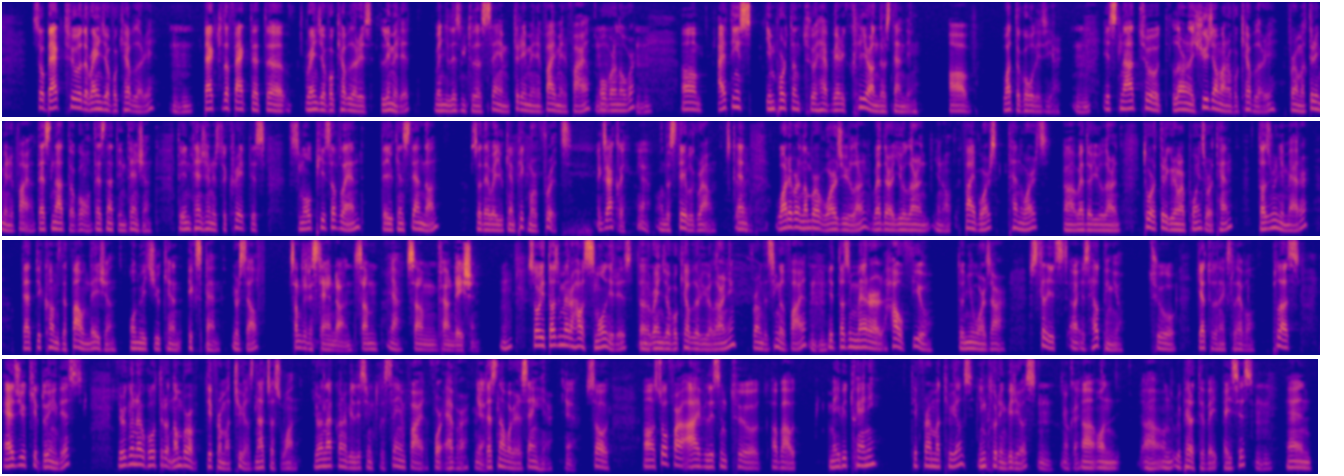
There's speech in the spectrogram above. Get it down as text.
so back to the range of vocabulary. Mm-hmm. Back to the fact that the range of vocabulary is limited when you listen to the same three minute, five minute file mm-hmm. over and over. Mm-hmm. Um, I think it's important to have very clear understanding of what the goal is here. Mm-hmm. It's not to learn a huge amount of vocabulary from a three minute file. That's not the goal. That's not the intention. The intention is to create this small piece of land that you can stand on so that way you can pick more fruits exactly. Yeah. on the stable ground. good And whatever number of words you learn, whether you learn, you know, five words, ten words, uh, whether you learn two or three grammar points or ten, doesn't really matter. That becomes the foundation on which you can expand yourself. Something to stand on. Some. Yeah. Some foundation. Mhm. So it doesn't matter how small it is, the range of vocabulary you're learning from the single file. It doesn't matter how few the new words are. Still, it's, uh, it's helping you to get to the next level. Plus, as you keep doing this, you're going to go through a number of different materials, not just one. You're not going to be listening to the same file forever. Yeah. That's not what we're saying here. Yeah. So, uh, so far I've listened to about maybe 20 different materials, including videos Mm, okay. uh, on uh, on repetitive ba- basis, and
